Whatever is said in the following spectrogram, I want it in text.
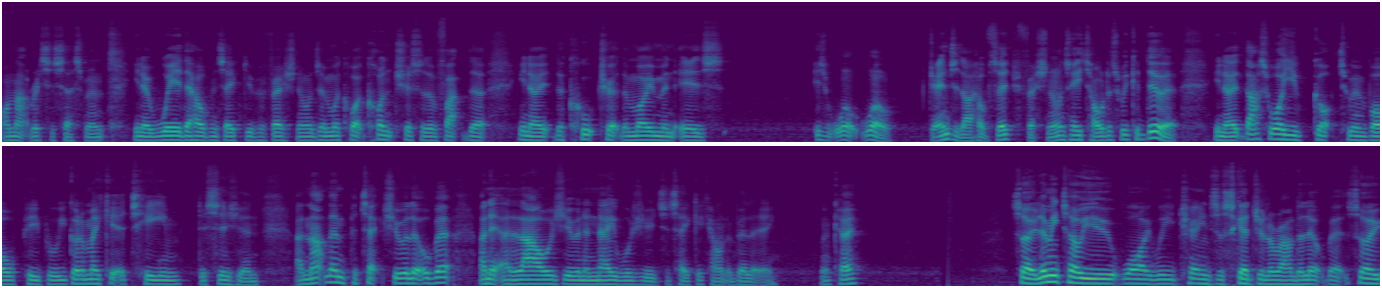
on that risk assessment. You know, we're the health and safety professionals, and we're quite conscious of the fact that you know the culture at the moment is is well well James is our health and safety professional, and he told us we could do it. You know, that's why you've got to involve people. You've got to make it a team decision, and that then protects you a little bit, and it allows you and enables you to take accountability. Okay. So let me tell you why we changed the schedule around a little bit. So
